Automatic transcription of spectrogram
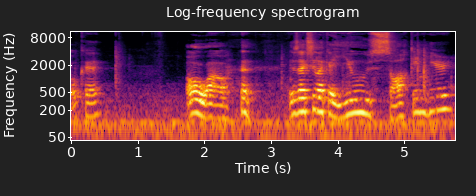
Okay. Oh, wow. There's actually like a used sock in here.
